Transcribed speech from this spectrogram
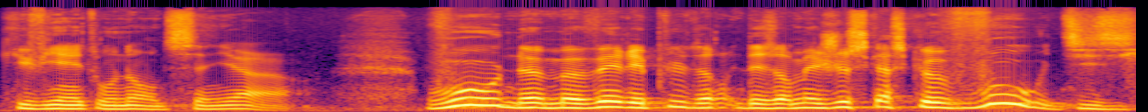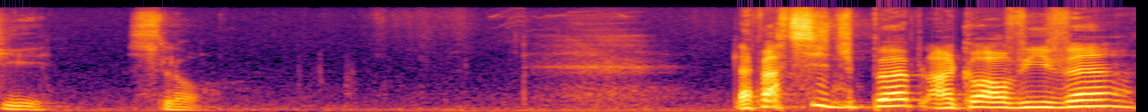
qui vient au nom du Seigneur. Vous ne me verrez plus désormais jusqu'à ce que vous disiez cela. La partie du peuple encore vivant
